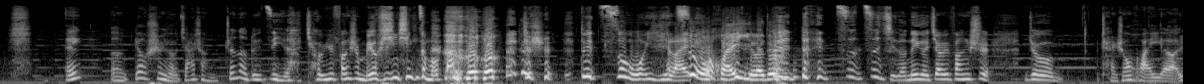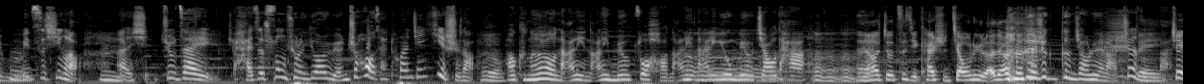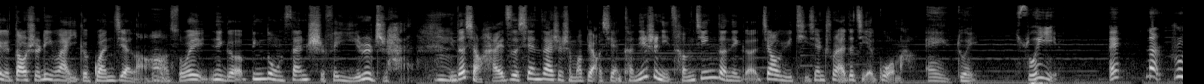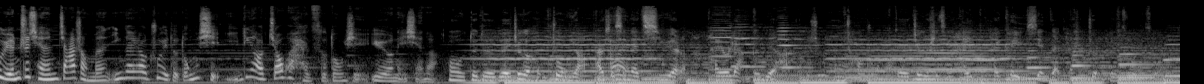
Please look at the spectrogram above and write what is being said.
哎，嗯，要是有家长真的对自己的教育方式没有信心怎么办？就是对自我以来自我怀疑了，对？对对自自己的那个教育方式就产生怀疑了，就没自信了。嗯啊、就在孩子送去了幼儿园之后，才突然间意识到，嗯啊，可能有哪里哪里没有做好，哪里哪里又没有教他，嗯嗯嗯，哎然后就自己开始焦虑了，对吧？对，这个更焦虑了，这对办，？这个倒是另外一个关键了哈。嗯所谓那个冰冻三尺非一日之寒，嗯你的小孩子现在是什么表现，肯定是你曾经的那个教育体现出来的结果嘛。哎，对，所以，哎，那入园之前，家长们应该要注意的东西，一定要教会孩子的东西又有哪些呢？哦，对对对，这个很重要，而且现在七月了嘛，还有两个月哈。这个超重要。对这个事情还还可以现在开始准备做一做。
